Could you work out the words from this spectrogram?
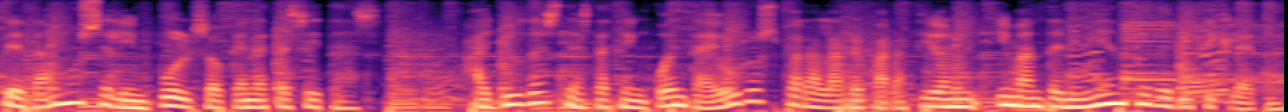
Te damos el impulso que necesitas. Ayudas de hasta 50 euros para la reparación y mantenimiento de bicicletas.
